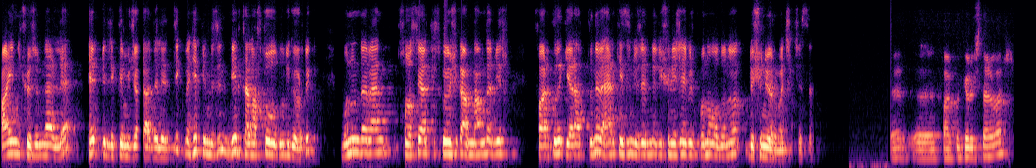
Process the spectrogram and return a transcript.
aynı çözümlerle hep birlikte mücadele ettik ve hepimizin bir tarafta olduğunu gördük. Bunun da ben sosyal psikolojik anlamda bir farklılık yarattığını ve herkesin üzerinde düşüneceği bir konu olduğunu düşünüyorum açıkçası. Evet, e, farklı görüşler var.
